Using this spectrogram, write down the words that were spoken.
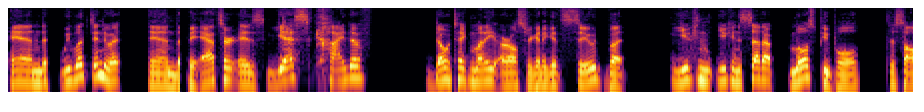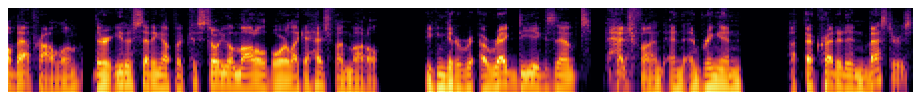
And we looked into it and the answer is yes, kind of. Don't take money or else you're going to get sued, but you can you can set up most people to solve that problem. They're either setting up a custodial model or like a hedge fund model. You can get a, a Reg D exempt hedge fund and, and bring in uh, accredited investors.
